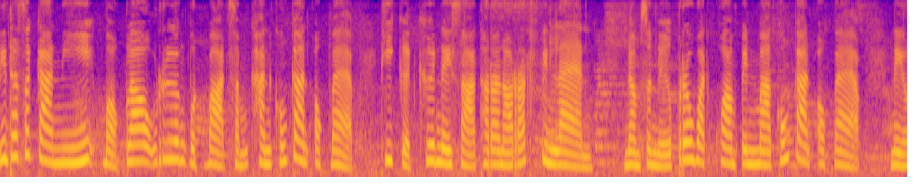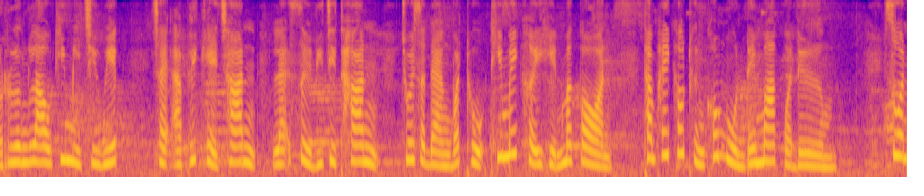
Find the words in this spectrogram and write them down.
นิทรรศการนี้บอกเล่าเรื่องบทบาทสำคัญของการออกแบบที่เกิดขึ้นในสาธารณรัฐฟินแลนด์นำเสนอประวัติความเป็นมาของการออกแบบ ในเรื่องเล่าที่มีชีวิตใช้แอปพลิเคชัน และสื่อดิจิทัล ช่วยแสดงวัตถุที่ไม่เคยเห็นมาก่อนทำให้เข้าถึงข้อมูลได้มากกว่าเดิม ส่วน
